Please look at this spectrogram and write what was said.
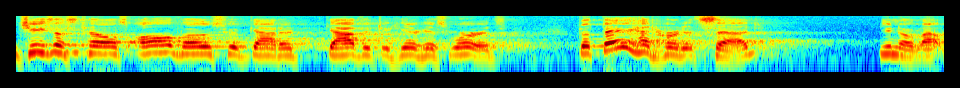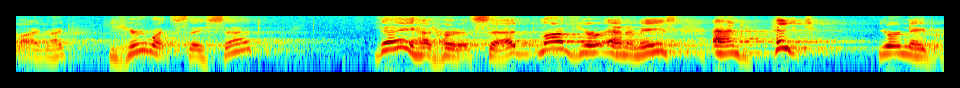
Jesus tells all those who have gathered, gathered to hear his words that they had heard it said. You know that line, right? You hear what they said? They had heard it said, love your enemies and hate your neighbor.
